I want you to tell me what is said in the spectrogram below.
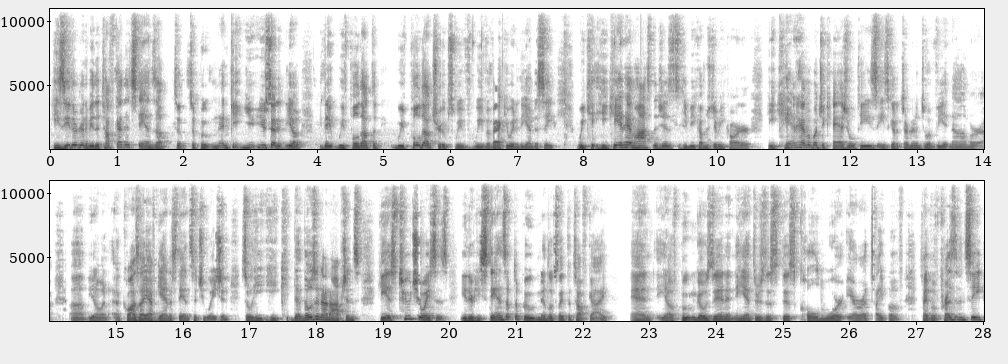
He's either going to be the tough guy that stands up to, to Putin, and you, you said it. You know, they, we've pulled out the we've pulled out troops. We've we've evacuated the embassy. We he can't have hostages. He becomes Jimmy Carter. He can't have a bunch of casualties. He's going to turn it into a Vietnam or a, you know a quasi Afghanistan situation. So he he th- those are not options. He has two choices. Either he stands up to Putin and looks like the tough guy, and you know if putin goes in and he enters this this cold war era type of type of presidency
